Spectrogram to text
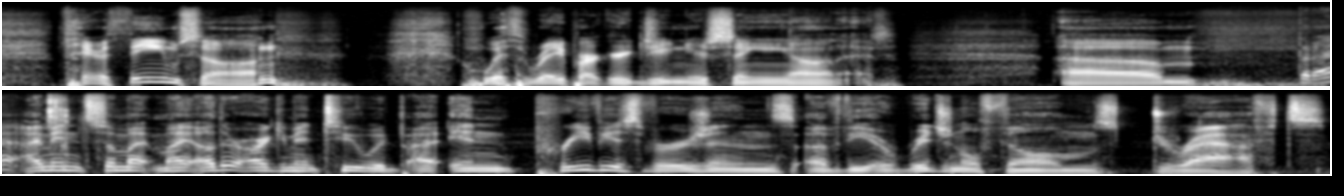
their theme song with Ray Parker Jr. singing on it. Um, But I, I mean, so my, my other argument too would uh, in previous versions of the original film's drafts,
